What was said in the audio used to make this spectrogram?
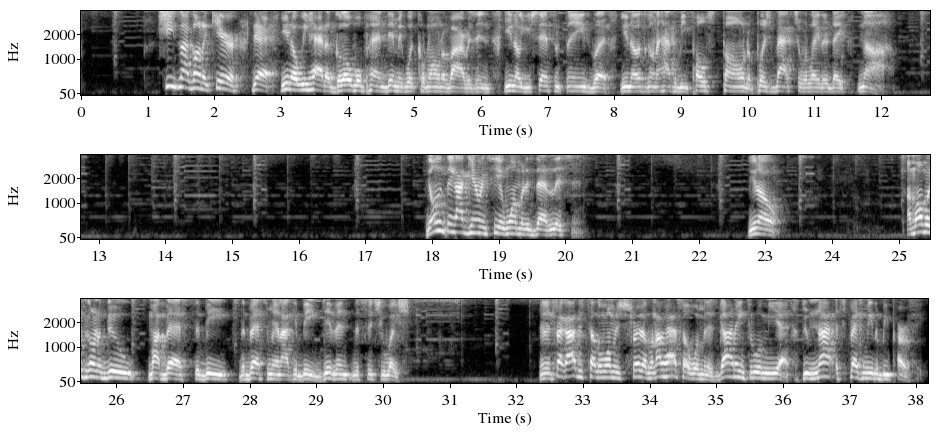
She's not going to care that, you know, we had a global pandemic with coronavirus and, you know, you said some things, but, you know, it's going to have to be postponed or pushed back to a later date. Nah. The only thing I guarantee a woman is that, listen, you know, I'm always going to do my best to be the best man I could be given the situation. And in fact, I just tell a woman straight up, and I've had told women this God ain't through with me yet. Do not expect me to be perfect.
